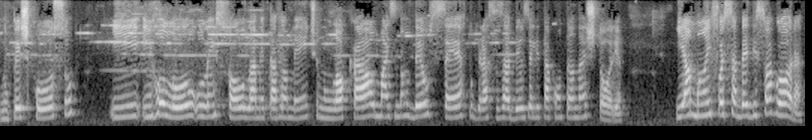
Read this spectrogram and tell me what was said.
no pescoço, e enrolou o lençol, lamentavelmente, num local, mas não deu certo, graças a Deus ele está contando a história. E a mãe foi saber disso agora,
